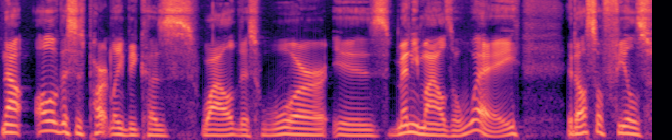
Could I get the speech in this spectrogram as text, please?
Now, all of this is partly because while this war is many miles away, it also feels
